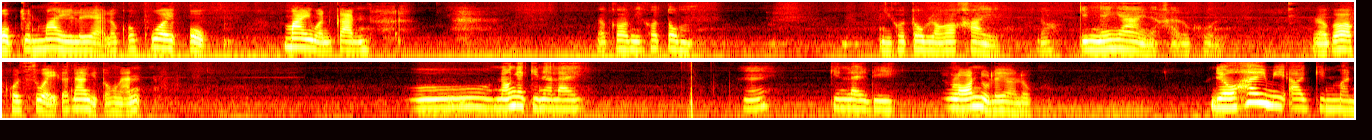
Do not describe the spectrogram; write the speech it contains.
อบจนไหม้เลยอะ่ะแล้วก็กล้วยอบไหม้เหมือนกัน แล้วก็มีข้าวต้ม มีข้าวต้มแล้วก็ไข่ เนาะกินง่าย ๆนะคะทุกคน แล้วก็คนสวยก็นั่งอยู่ตรงนั้นโอ้น้องอยากกินอะไรฮะกินอะไรดียังร้อนอยู่เลยอะลูกเดี๋ยวให้มีอากินมัน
